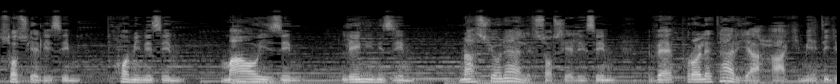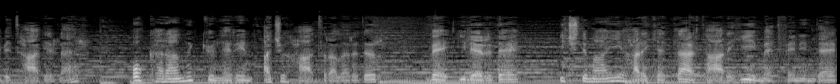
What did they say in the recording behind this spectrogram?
sosyalizm, komünizm, Maoizm, Leninizm, nasyonel sosyalizm ve proletarya hakimiyeti gibi tabirler, o karanlık günlerin acı hatıralarıdır ve ileride içtimai hareketler tarihi metfeninde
